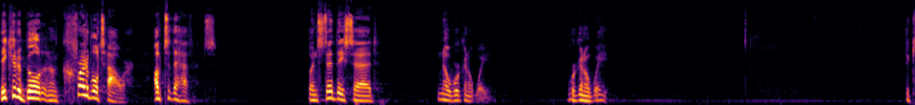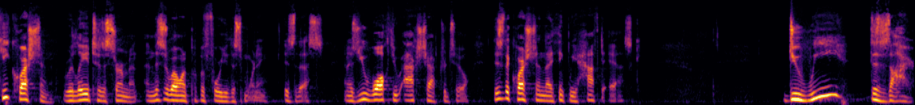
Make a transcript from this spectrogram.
They could have built an incredible tower up to the heavens. But instead, they said, No, we're going to wait. We're going to wait. The key question related to discernment, and this is what I want to put before you this morning, is this. And as you walk through Acts chapter 2, this is the question that I think we have to ask. Do we desire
